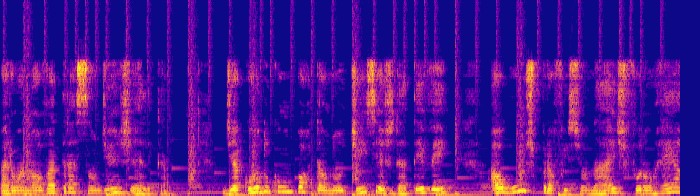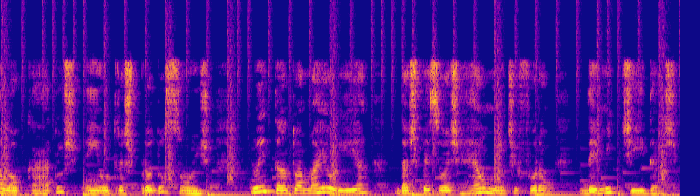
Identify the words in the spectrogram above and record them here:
para uma nova atração de Angélica. De acordo com o portal Notícias da TV, alguns profissionais foram realocados em outras produções. No entanto, a maioria das pessoas realmente foram demitidas.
